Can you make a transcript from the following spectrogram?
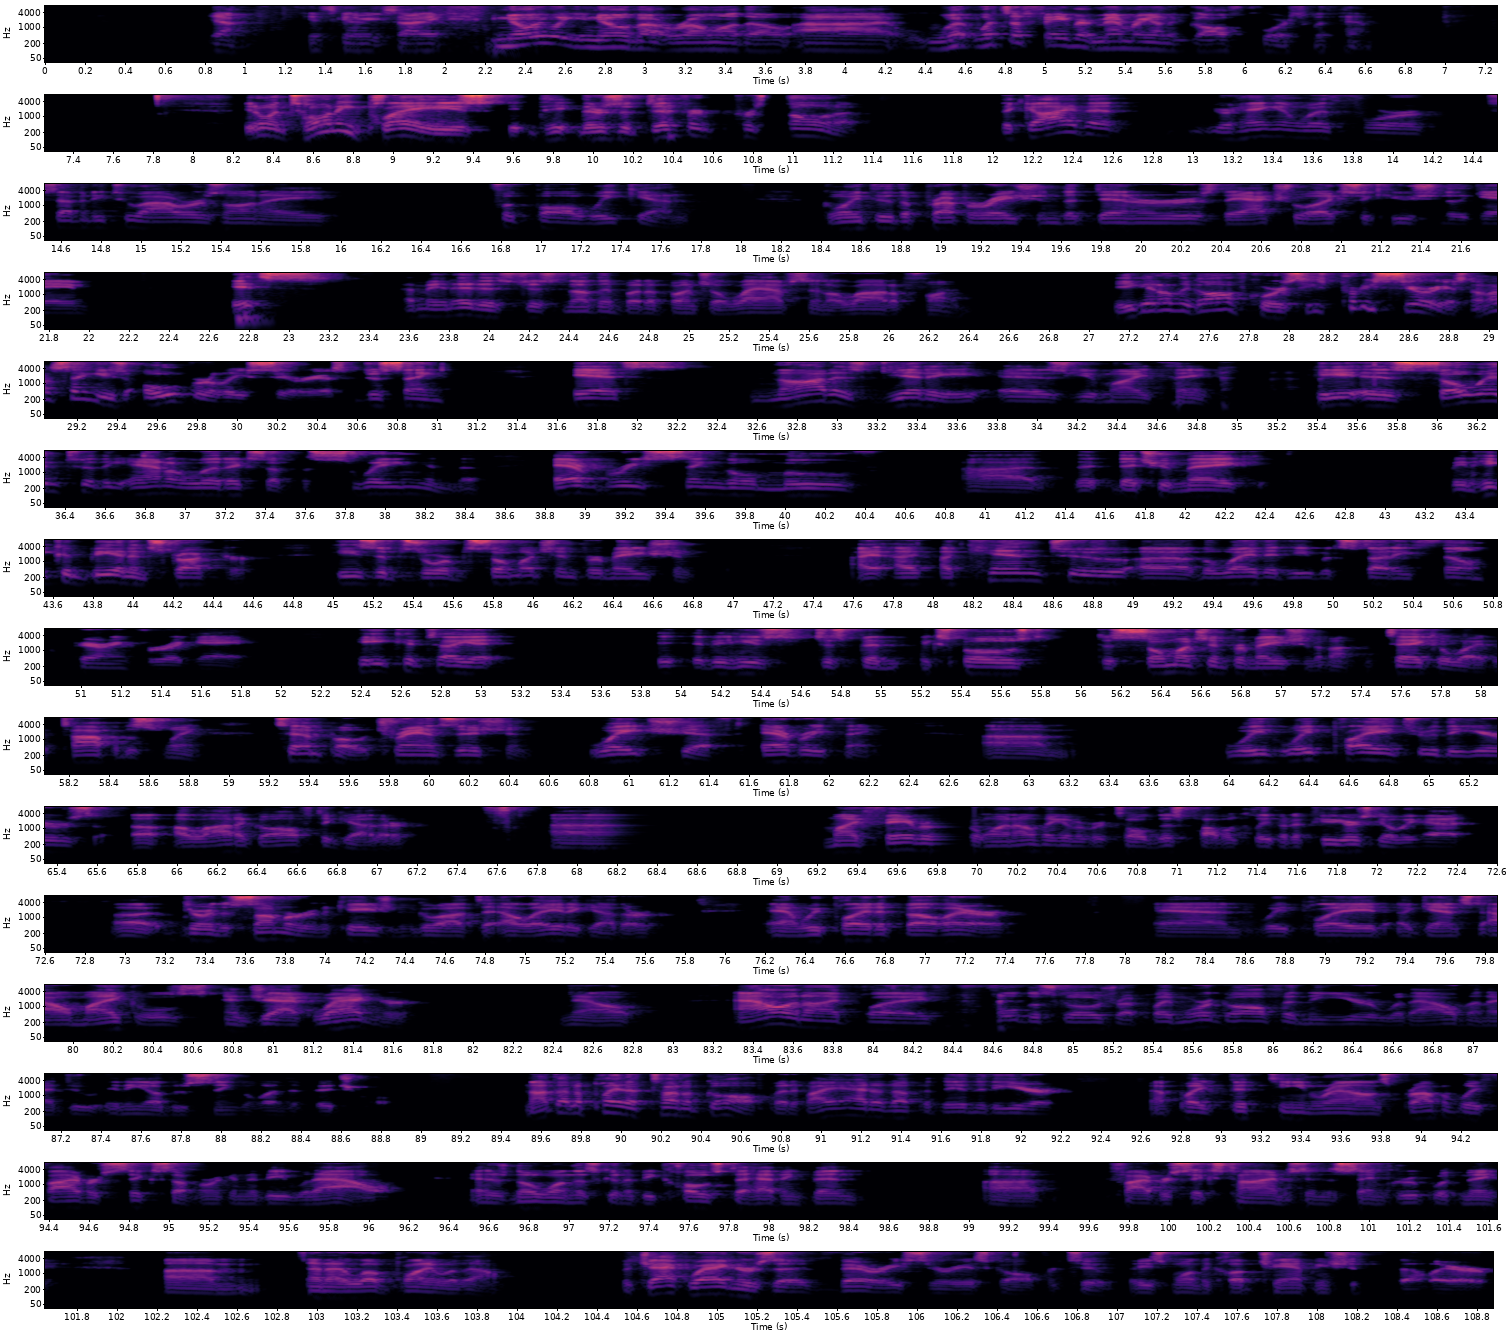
Yeah, it's going to be exciting. Knowing what you know about Romo, though, uh, what, what's a favorite memory on the golf course with him? You know, when Tony plays, there's a different persona. The guy that you're hanging with for 72 hours on a football weekend, going through the preparation, the dinners, the actual execution of the game, it's, I mean, it is just nothing but a bunch of laughs and a lot of fun. You get on the golf course, he's pretty serious. I'm not saying he's overly serious. I'm just saying it's not as giddy as you might think. He is so into the analytics of the swing and the every single move uh, that, that you make. I mean, he could be an instructor. He's absorbed so much information, I, I, akin to uh, the way that he would study film preparing for a game. He could tell you. I mean, he's just been exposed to so much information about the takeaway, the top of the swing, tempo, transition, weight shift, everything. Um, we've we played through the years a, a lot of golf together. Uh, my favorite one, I don't think I've ever told this publicly, but a few years ago we had uh, during the summer an occasion to go out to LA together, and we played at Bel Air, and we played against Al Michaels and Jack Wagner. Now Al and I play, full disclosure, I play more golf in the year with Al than I do any other single individual. Not that I played a ton of golf, but if I added up at the end of the year, I played 15 rounds, probably five or six of them are going to be with Al. And there's no one that's going to be close to having been uh, five or six times in the same group with me. Um, and I love playing with Al. But Jack Wagner's a very serious golfer, too. He's won the club championship at Bel Air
